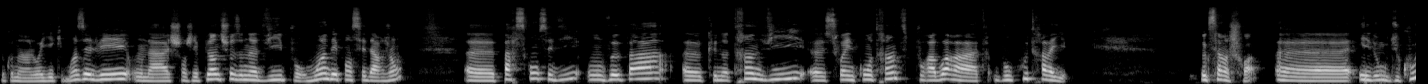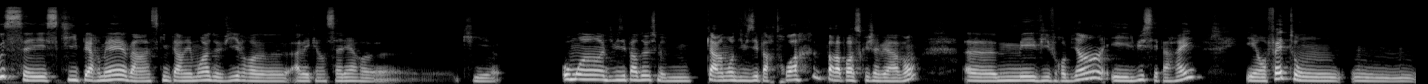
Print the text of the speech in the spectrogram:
Donc on a un loyer qui est moins élevé, on a changé plein de choses dans notre vie pour moins dépenser d'argent. Euh, parce qu'on s'est dit on veut pas euh, que notre train de vie euh, soit une contrainte pour avoir à beaucoup travailler. Donc c'est un choix. et donc du coup c'est ce qui permet, ben, ce qui me permet moi de vivre avec un salaire qui est au moins divisé par deux, même carrément divisé par trois par rapport à ce que j'avais avant, mais vivre bien. Et lui c'est pareil. Et en fait on, on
